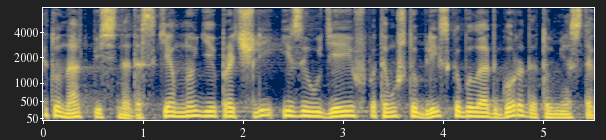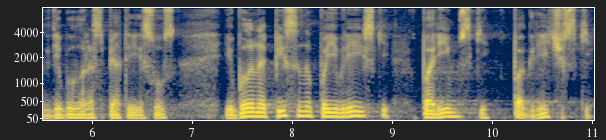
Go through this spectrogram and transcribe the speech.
Эту надпись на доске многие прочли из иудеев, потому что близко было от города то место, где был распят Иисус, и было написано по-еврейски, по-римски, по-гречески.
